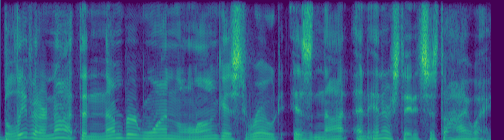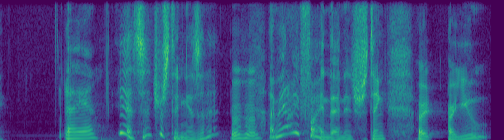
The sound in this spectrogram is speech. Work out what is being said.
believe it or not, the number one longest road is not an interstate, it's just a highway. Oh yeah. Yeah, it's interesting, isn't it? Mm-hmm. I mean, I find that interesting. Are are you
